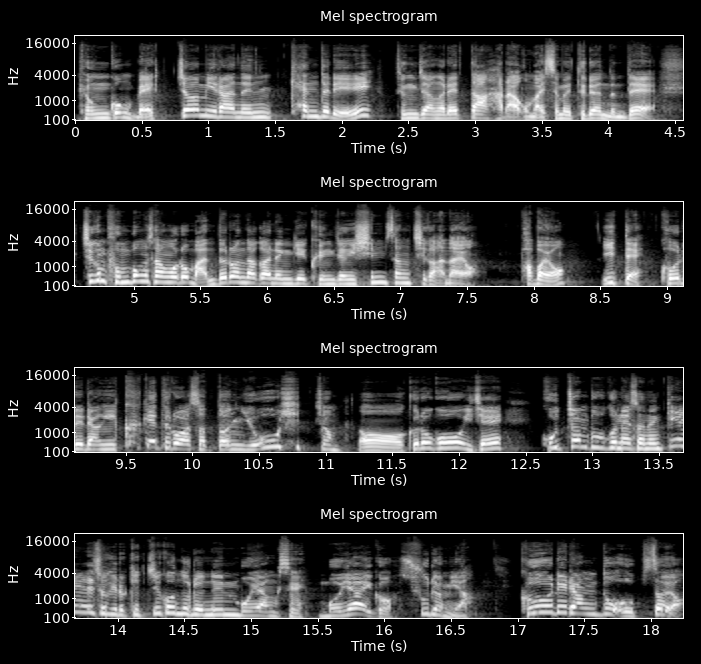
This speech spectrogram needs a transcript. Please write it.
병공 맥점이라는 캔들이 등장을 했다라고 말씀을 드렸는데 지금 분봉상으로 만들어 나가는 게 굉장히 심상치가 않아요. 봐봐요. 이때 거래량이 크게 들어왔었던 요 시점. 어, 그러고 이제 고점 부근에서는 계속 이렇게 찍어 누르는 모양새. 뭐야 이거? 수렴이야. 거래량도 없어요.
